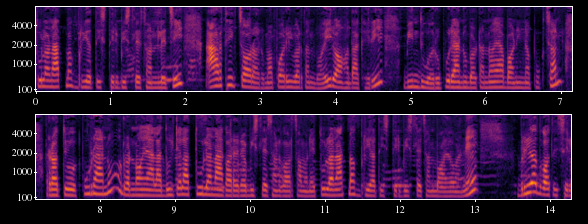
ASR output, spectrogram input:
तुलनात्मक वृहत स्थिर विश्लेषणले चाहिँ आर्थिक चरहरूमा परिवर्तन भइरहँदाखेरि बिन्दुहरू पुरानोबाट नयाँ बनिन पुग्छन् र त्यो पुरानो र नयाँलाई दुइटालाई तुलना गरेर विश्लेषण गर्छ भने तुलनात्मक वृहत स्थिर विश्लेषण भयो भने वृहत गतिशील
